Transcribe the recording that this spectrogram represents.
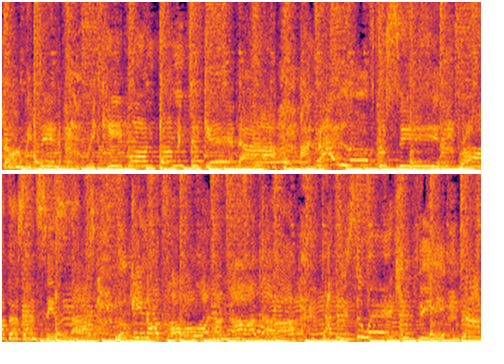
Communication within, we keep on coming together. And I love to see brothers and sisters looking out for one another. That is the way it should be, not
